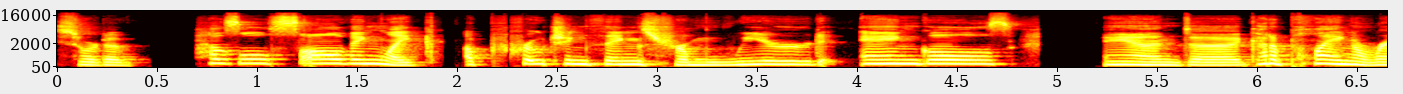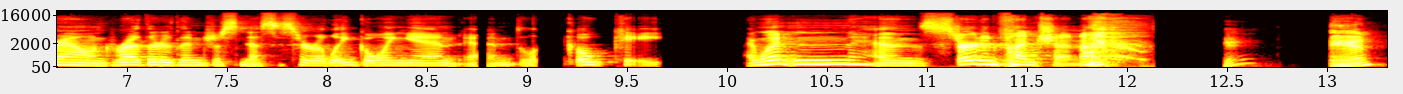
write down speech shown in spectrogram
sort of puzzle solving, like approaching things from weird angles and uh, kind of playing around rather than just necessarily going in and like, okay, I went in and started punching. Anne?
